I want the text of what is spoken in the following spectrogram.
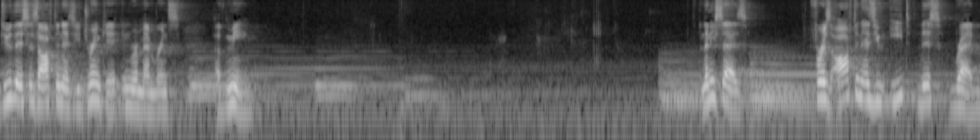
Do this as often as you drink it in remembrance of me. And then he says, For as often as you eat this bread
